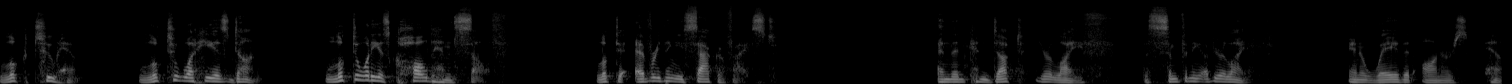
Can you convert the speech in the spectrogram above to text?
look to Him. Look to what He has done. Look to what He has called Himself. Look to everything He sacrificed and then conduct your life, the symphony of your life, in a way that honors Him.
